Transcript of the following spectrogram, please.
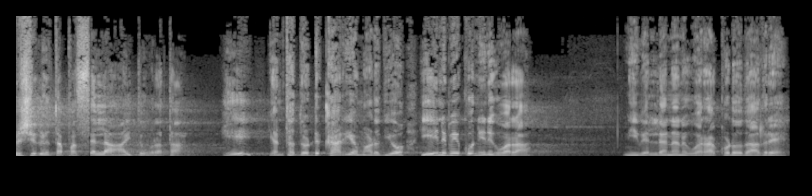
ಋಷಿಗಳ ತಪಸ್ಸೆಲ್ಲ ಆಯಿತು ವ್ರತ. ಹೇ, ಎಂಥ ದೊಡ್ಡ ಕಾರ್ಯ ಮಾಡಿದ್ಯೋ? ಏನು ಬೇಕೋ ನಿನಗೆ ವರ? ನೀವೆಲ್ಲ ನನಗೆ ವರ ಕೊಡೋದಾದರೆ,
